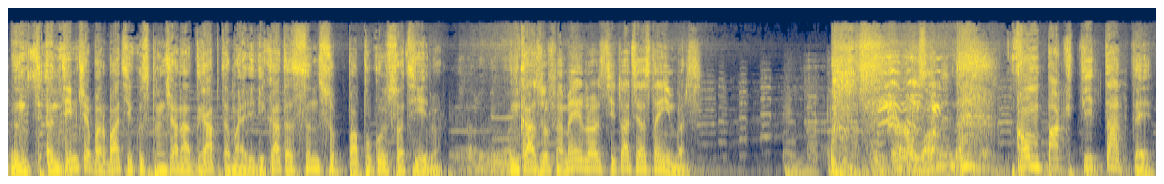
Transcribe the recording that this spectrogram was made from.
În, în timp ce bărbații cu sprânceana dreaptă mai ridicată sunt sub papucul soțiilor. În cazul femeilor, situația asta invers. La oameni, dar Compactitate.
